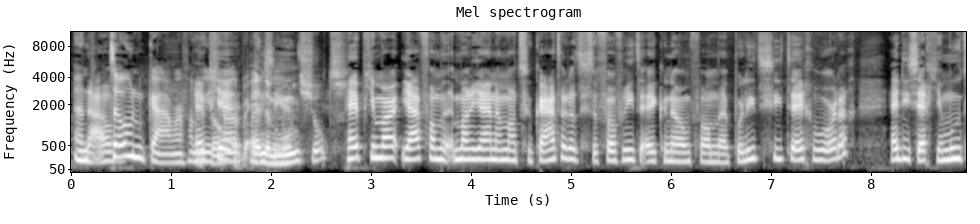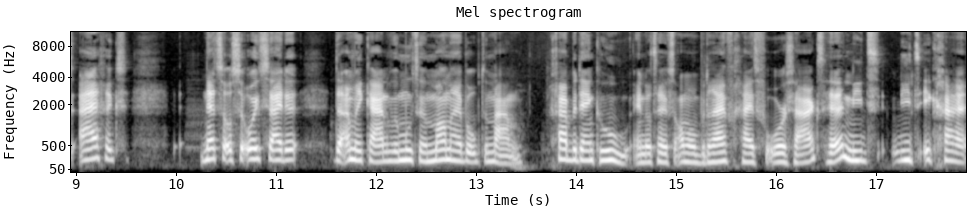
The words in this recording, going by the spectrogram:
Een Nou, toonkamer van hoe heb je je- En de moonshot. Heb je maar, ja, van Mariana Mazzucato, dat is de favoriete econoom van eh, politici tegenwoordig. Hè, die zegt, je moet eigenlijk, net zoals ze ooit zeiden, de Amerikanen, we moeten een man hebben op de maan. Ga bedenken hoe. En dat heeft allemaal bedrijvigheid veroorzaakt. Hè? Niet, niet, ik ga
